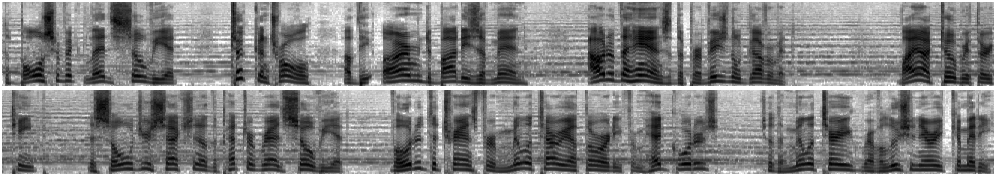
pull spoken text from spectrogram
the Bolshevik led Soviet took control of the armed bodies of men out of the hands of the provisional government by October 13th, the soldier section of the Petrograd Soviet voted to transfer military authority from headquarters to the Military Revolutionary Committee.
